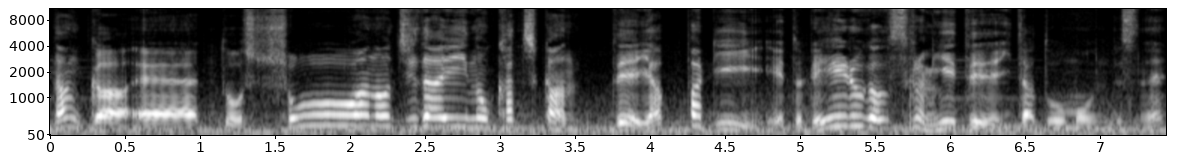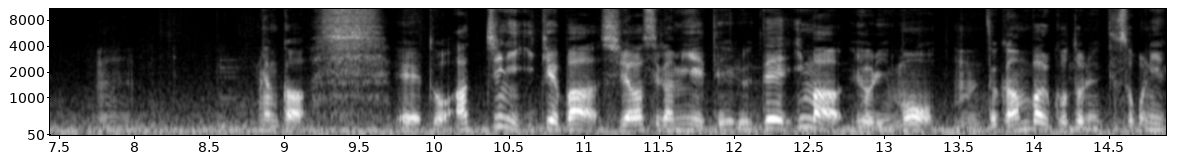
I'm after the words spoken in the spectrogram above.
なんか、えー、っと昭和の時代の価値観ってやっぱり、えー、っとレールがうっすら見えていたと思うんですね。うん、なんか、えーと、あっちに行けば幸せが見えている。で今よりも、うん、と頑張ることによってそこに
